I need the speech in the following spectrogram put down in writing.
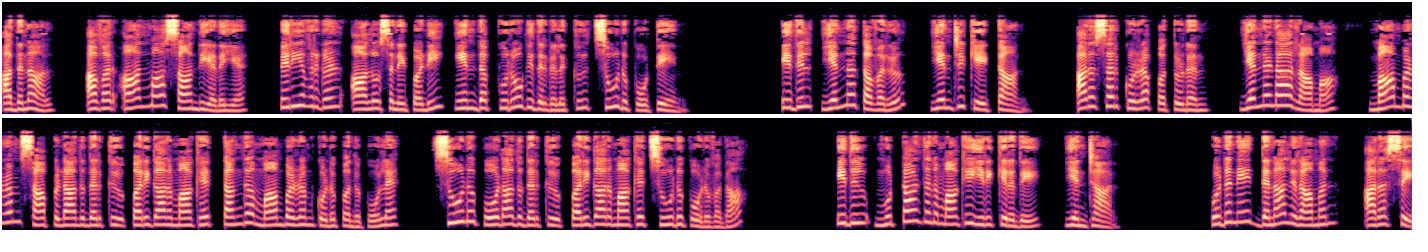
அதனால் அவர் ஆன்மா சாந்தியடைய பெரியவர்கள் ஆலோசனைப்படி இந்த புரோகிதர்களுக்கு சூடு போட்டேன். இதில் என்ன தவறு? என்று கேட்டான். அரசர் குழப்பத்துடன் என்னடா ராமா மாம்பழம் சாப்பிடாததற்கு பரிகாரமாக தங்க மாம்பழம் கொடுப்பது போல சூடு போடாததற்கு பரிகாரமாக சூடு போடுவதா? இது முட்டாள்தனமாக இருக்கிறதே என்றார். உடனே தெனாலிராமன் அரசே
